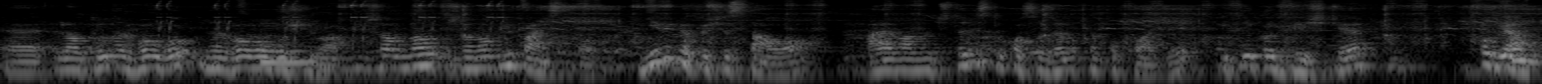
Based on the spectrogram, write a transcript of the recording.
e, lotu nerwowo, nerwowo ogłosiła. Szanowno, szanowni Państwo, nie wiem jak to się stało, ale mamy 400 pasażerów na pokładzie i tylko 200 obiadów.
